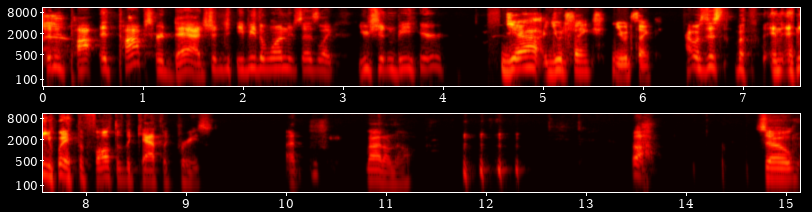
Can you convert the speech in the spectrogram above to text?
shouldn't pop? It pops her dad. Shouldn't he be the one who says like, you shouldn't be here? Yeah, you would think. You would think. How is this in any way the fault of the Catholic priest? I, I don't know. Ah. So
